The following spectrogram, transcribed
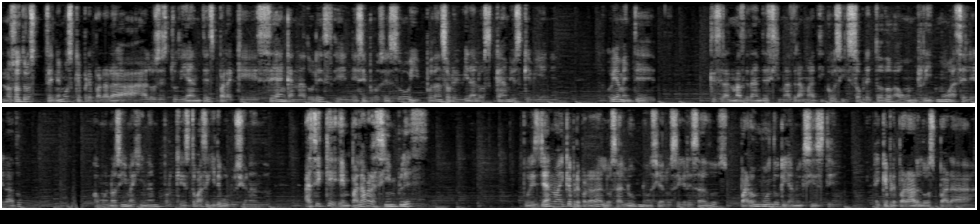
Nosotros tenemos que preparar a, los estudiantes para que sean ganadores en ese proceso y puedan sobrevivir a los cambios que vienen. Obviamente que serán más grandes y más dramáticos y sobre todo a un ritmo acelerado, como no se imaginan, porque esto va a seguir evolucionando. Así que en palabras simples, pues ya no hay que preparar a los alumnos y a los egresados para un mundo que ya no existe. Hay que prepararlos para,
